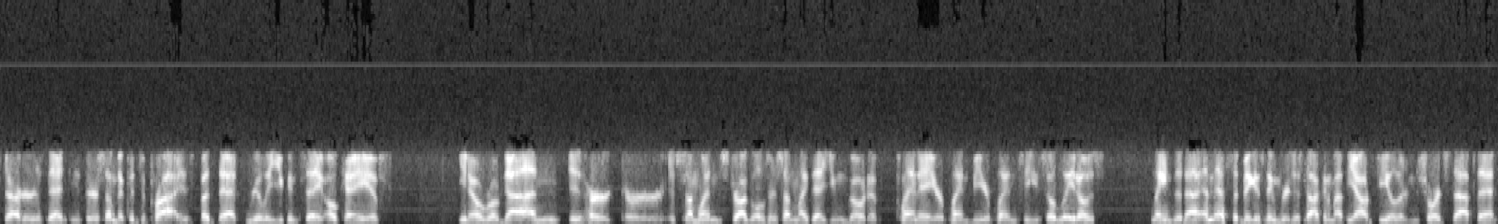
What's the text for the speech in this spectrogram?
starters that there's some that could surprise, but that really you can say, okay, if you know Rodon is hurt or if someone struggles or something like that, you can go to Plan A or Plan B or Plan C. So Latos lanes it out, and that's the biggest thing. We are just talking about the outfielder and shortstop that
